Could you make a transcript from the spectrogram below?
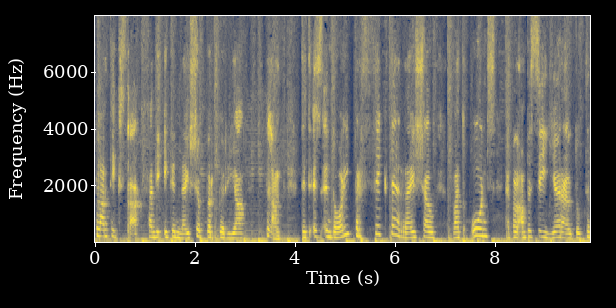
plantekstrak van die Echinacea purpurea plant. Dit is in daardie perfekte ratio wat ons, ek wil amper sê hierhou Dr.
